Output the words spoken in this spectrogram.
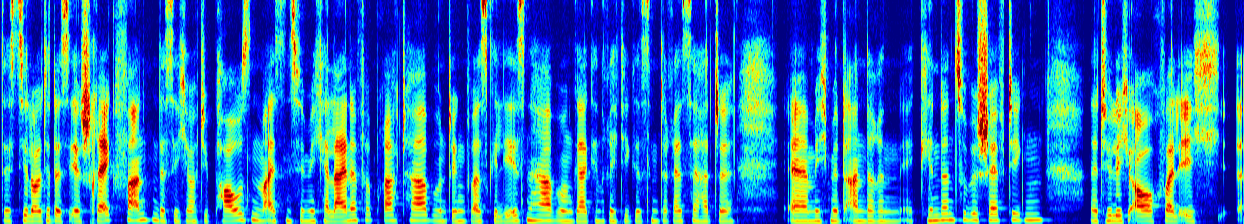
dass die Leute das eher schräg fanden, dass ich auch die Pausen meistens für mich alleine verbracht habe und irgendwas gelesen habe und gar kein richtiges Interesse hatte, äh, mich mit anderen äh, Kindern zu beschäftigen. Natürlich auch, weil ich äh,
